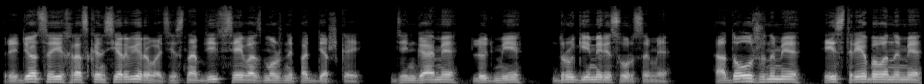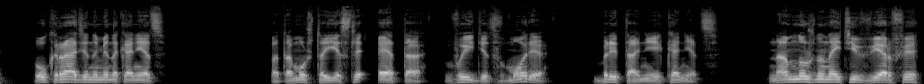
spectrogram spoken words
Придется их расконсервировать и снабдить всей возможной поддержкой. Деньгами, людьми, другими ресурсами. Одолженными, истребованными, украденными, наконец. Потому что если это выйдет в море, Британии конец. Нам нужно найти в верфи,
